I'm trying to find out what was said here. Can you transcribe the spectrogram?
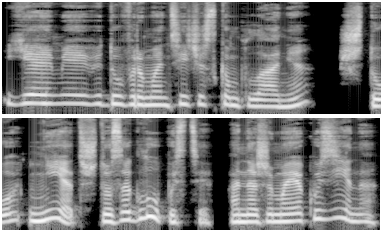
Я имею в виду в романтическом плане. Что? Нет, что за глупости? Она же моя кузина.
